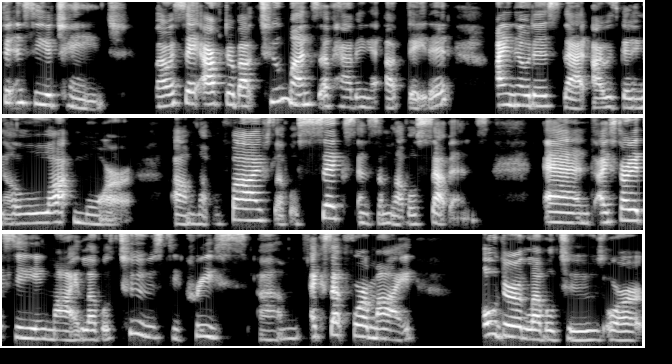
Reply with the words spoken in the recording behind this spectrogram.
didn't see a change. I would say after about two months of having it updated, I noticed that I was getting a lot more um, level fives, level six, and some level sevens. And I started seeing my level twos decrease, um, except for my older level twos or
